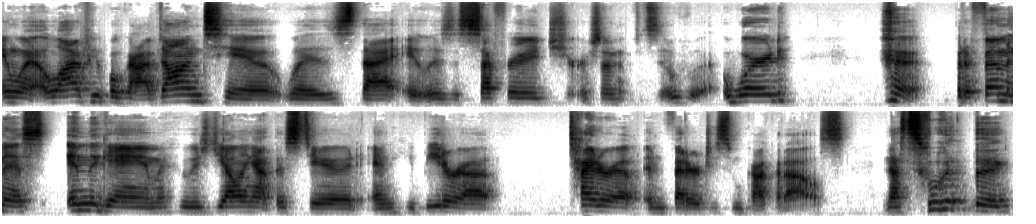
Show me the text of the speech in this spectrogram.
and what a lot of people grabbed onto was that it was a suffrage or some word, but a feminist in the game who was yelling at this dude, and he beat her up, tied her up, and fed her to some crocodiles. And that's what the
